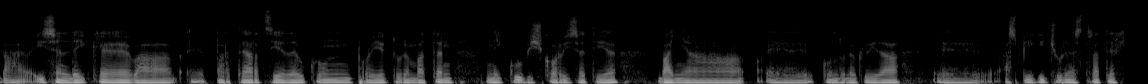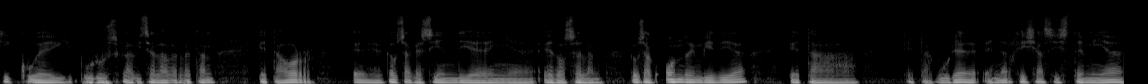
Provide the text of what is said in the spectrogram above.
ba, izen leike ba, eh, parte hartzie daukun proiekturen baten neiku bizkorri zetie, baina e, kondu neuki da e, azpiegitura estrategikuei buruz gabizela berbetan eta hor e, gauzak ezin diein edo zelan. Gauzak ondo inbidie eta eta gure energia sistemia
